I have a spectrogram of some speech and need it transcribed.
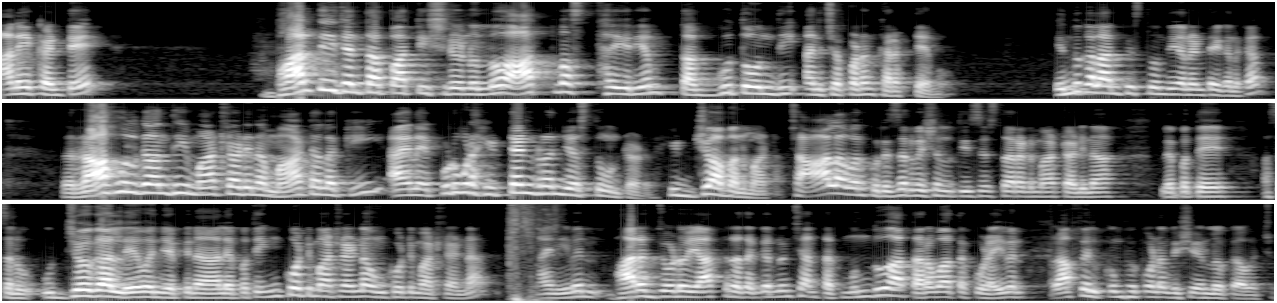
అనే కంటే భారతీయ జనతా పార్టీ శ్రేణుల్లో ఆత్మస్థైర్యం తగ్గుతోంది అని చెప్పడం కరెక్టేమో. ఎందుకు అలా అనిపిస్తుంది అని అంటే కనుక రాహుల్ గాంధీ మాట్లాడిన మాటలకి ఆయన ఎప్పుడు కూడా హిట్ అండ్ రన్ చేస్తూ ఉంటాడు. హిట్ జాబ్ అనమాట చాలా వరకు రిజర్వేషన్లు తీసేస్తారని మాట్లాడినా లేకపోతే అసలు ఉద్యోగాలు లేవని చెప్పినా లేకపోతే ఇంకోటి మాట్లాడినా ఇంకోటి మాట్లాడినా ఆయన ఈవెన్ భారత్ జోడో యాత్ర దగ్గర నుంచి అంతకు ముందు ఆ తర్వాత కూడా ఈవెన్ రాఫెల్ కుంభకోణం విషయంలో కావచ్చు.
